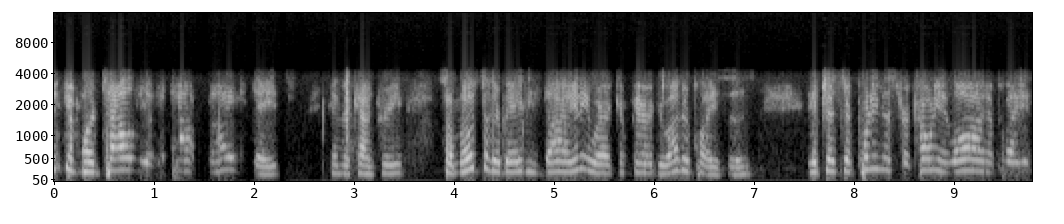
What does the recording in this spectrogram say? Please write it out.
infant mortality of the top five states in the country. So most of their babies die anywhere compared to other places. It's just they're putting this draconian law in a place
